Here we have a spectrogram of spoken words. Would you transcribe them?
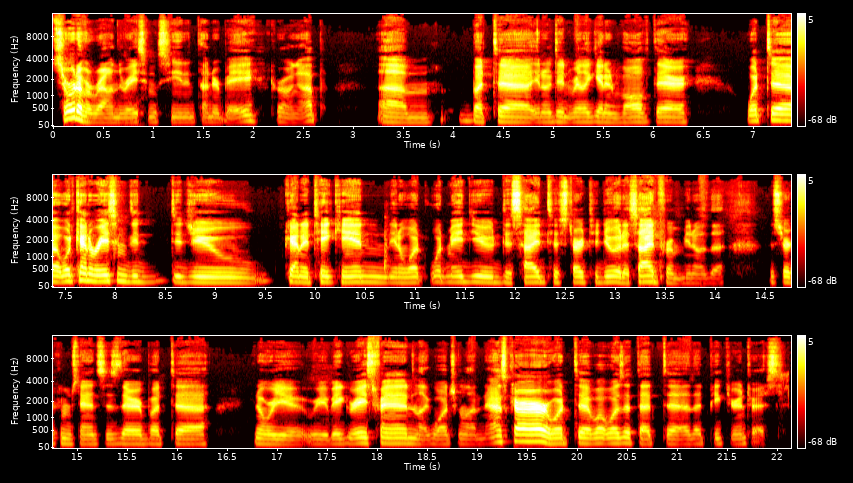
sort of around the racing scene in Thunder Bay growing up, um, but uh, you know, didn't really get involved there. What uh, what kind of racing did did you kind of take in? You know, what what made you decide to start to do it aside from you know the the circumstances there. But uh, you know, were you were you a big race fan, like watching a lot of NASCAR, or what? Uh, what was it that uh, that piqued your interest?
